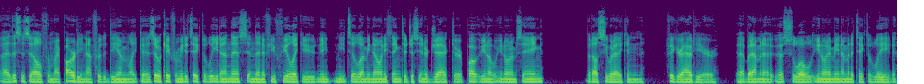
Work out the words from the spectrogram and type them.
Uh, this is Zell for my party, not for the DM. Like, uh, is it okay for me to take the lead on this? And then if you feel like you need need to let me know anything, to just interject or po- you know, you know what I'm saying. But I'll see what I can figure out here. Uh, but I'm gonna uh, slow, you know what I mean. I'm gonna take the lead.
